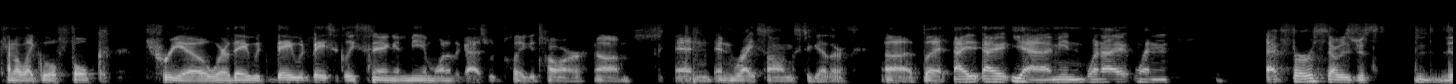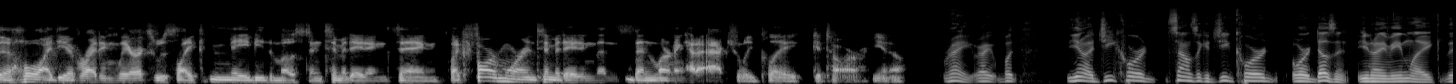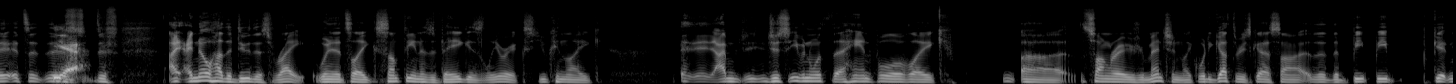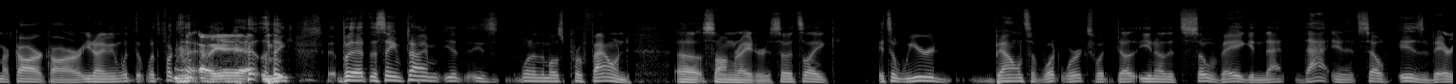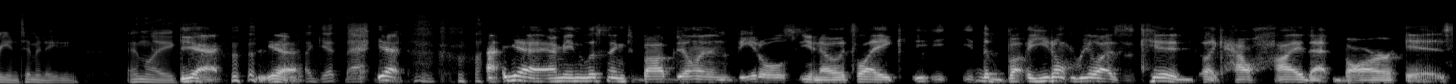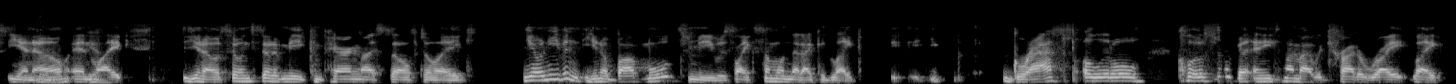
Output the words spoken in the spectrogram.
kind of like little folk trio where they would they would basically sing and me and one of the guys would play guitar um, and and write songs together. Uh, but I, I yeah i mean when i when at first i was just the whole idea of writing lyrics was like maybe the most intimidating thing like far more intimidating than than learning how to actually play guitar you know? Right right but you know a g chord sounds like a g chord or it doesn't you know what i mean? Like it's a there's, yeah. there's I, I know how to do this right. When it's like something as vague as lyrics, you can like eh, eh, I'm just even with the handful of like uh songwriters you mentioned, like Woody Guthrie's got a song the, the beep beep get in my car car you know what i mean what the what the fuck is mm-hmm. that oh yeah yeah mm-hmm. like but at the same time it is one of the most profound uh songwriters so it's like it's a weird balance of what works what does you know that's so vague and that that in itself is very intimidating and like yeah yeah i get that yeah uh, yeah i mean listening to bob dylan and the beatles you know it's like the but you don't realize as a kid like how high that bar is you know yeah, and yeah. like you know so instead of me comparing myself to like you know, and even you know, Bob Mould to me was like someone that I could like grasp a little closer. But anytime I would try to write like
